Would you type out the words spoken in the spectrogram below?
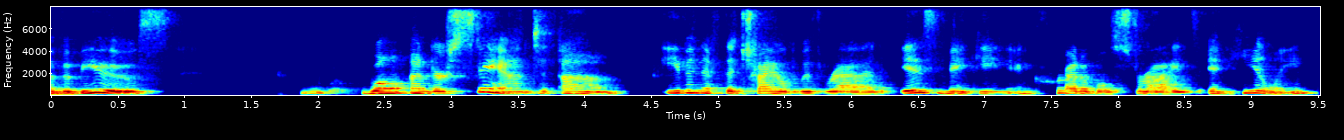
of abuse won't understand, um, even if the child with RAD is making incredible strides in healing,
